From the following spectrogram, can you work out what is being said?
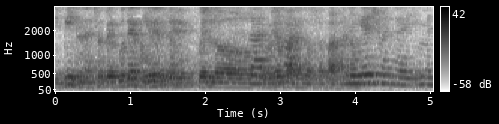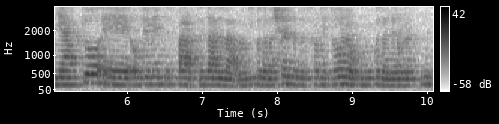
di business per poter dire se quello la, che voglio fare si possa fare. L'engagement no? è immediato e ovviamente parte dalla, non dico dalla scelta del fornitore o comunque dall'erogazione,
